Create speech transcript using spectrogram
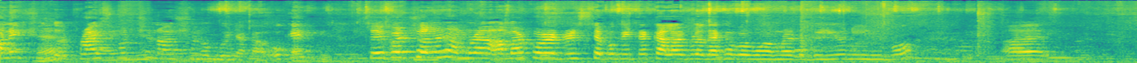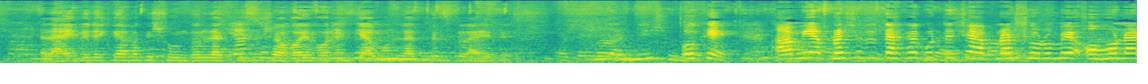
অনেক সুন্দর প্রাইস পড়ছে নব্বই টাকা ওকে তো এবার চলেন আমরা আমার পরা ড্রেসটা এবং এটা কালারগুলো দেখাবো আমরা একটা ভিডিও নিয়ে নিবো। লাইভে দেখে আমাকে সুন্দর লাগতেছে সবাই বলেন কেমন লাগতেছে লাইভে ওকে আমি আপনার সাথে দেখা করতে চাই আপনার শোরুমে অহনা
